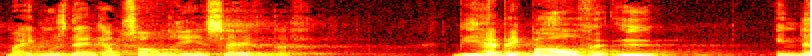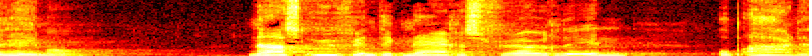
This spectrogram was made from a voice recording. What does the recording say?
Maar ik moest denken aan Psalm 73. Wie heb ik behalve u in de hemel? Naast u vind ik nergens vreugde in op aarde.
